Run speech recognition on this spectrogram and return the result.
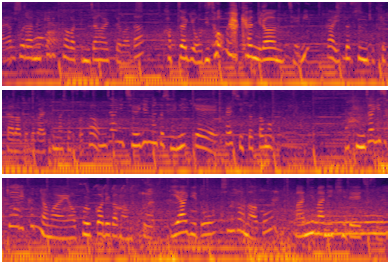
아야코라는 캐릭터가 등장할 때마다 갑자기 어디서 약간 이런 재미가 있었으면 좋겠다라고도 말씀하셨어서 굉장히 즐기면서 재밌게 할 수 있었던 것 같아요. 굉장히 스케일이 큰 영화예요. 볼거리가 많고 이야기도 신선하고 많이 많이 기대해 주세요.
